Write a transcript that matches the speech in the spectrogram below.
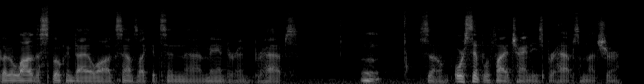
But a lot of the spoken dialogue sounds like it's in uh, Mandarin, perhaps. Mm. So or simplified Chinese, perhaps. I'm not sure.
